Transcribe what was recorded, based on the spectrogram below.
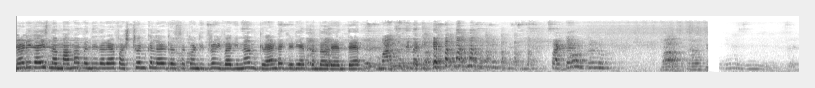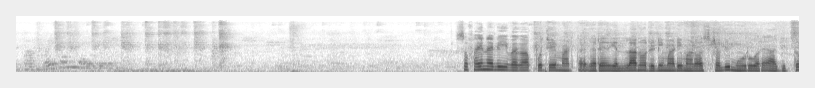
ನೋಡಿ ಗೈಸ್ ನಮ್ಮ ಮಾಮ ಬಂದಿದ್ದಾರೆ. ಫಸ್ಟ್ ಒಂದ್ ಕಲರ್ ಡ್ರೆಸ್ ಹಾಕೊಂಡಿದ್ರು. ಇವಾಗ ಇನ್ನೊಂದು ಗ್ರ್ಯಾಂಡ್ ಆಗಿ ರೆಡಿ ಆಗಿ ಬಂದವ್ರೆ ಅಂತೆ. ಸೊ ಫೈನಲಿ ಇವಾಗ ಪೂಜೆ ಮಾಡ್ತಾ ಇದ್ದಾರೆ. ಎಲ್ಲಾನು ರೆಡಿ ಮಾಡಿ ಮಾಡೋ ಅಷ್ಟರಲ್ಲಿ ಮೂರುವರೆ ಆಗಿತ್ತು.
